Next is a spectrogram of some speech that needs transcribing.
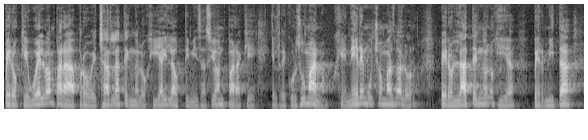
pero que vuelvan para aprovechar la tecnología y la optimización para que el recurso humano genere mucho más valor, pero la tecnología permita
